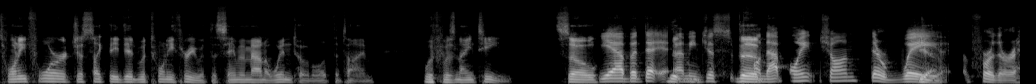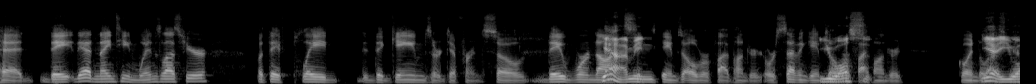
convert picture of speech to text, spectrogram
24 just like they did with 23 with the same amount of win total at the time, which was 19. So yeah, but that the, I mean, just the, on that point, Sean, they're way yeah. further ahead. They they had 19 wins last year, but they've played the, the games are different. So they were not yeah, I mean, games over 500 or seven games over also, 500 going to yeah. you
